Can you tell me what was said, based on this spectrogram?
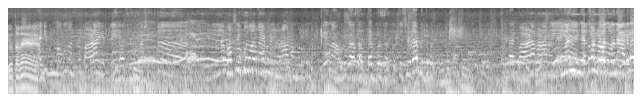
ಇವತ್ತು ಅದೇ ಆಗಿದ್ ಮಗುಗಂತ್ರ ಬಾಳ ಆಗೈತ್ರಿ. ಅಷ್ಟು ಎಲ್ಲ ಹಂಗಾಗ್ಬಿಟ್ರಿ ನಾವು ನಮ್ಮ ಹುಡುಗಿನ. ಏನ ಹುಡುಗ ಸ್ವಲ್ಪ ದಬ್ಬ ಬಿಡ್ಬೇಕು ಸೀದಾ ಬಿದ್ದು ಬಿಡ್ತೀರಿ ಹುಡುಗ. ಬಾಳ ಬಾಳ ಆಗಲೇ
